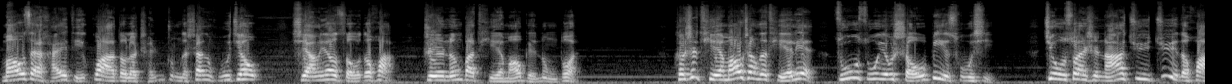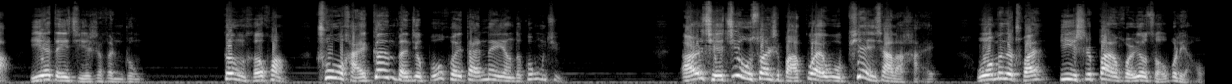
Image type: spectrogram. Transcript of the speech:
锚在海底挂到了沉重的珊瑚礁，想要走的话，只能把铁锚给弄断。可是铁锚上的铁链足足有手臂粗细，就算是拿锯锯的话，也得几十分钟。更何况出海根本就不会带那样的工具，而且就算是把怪物骗下了海，我们的船一时半会儿又走不了。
